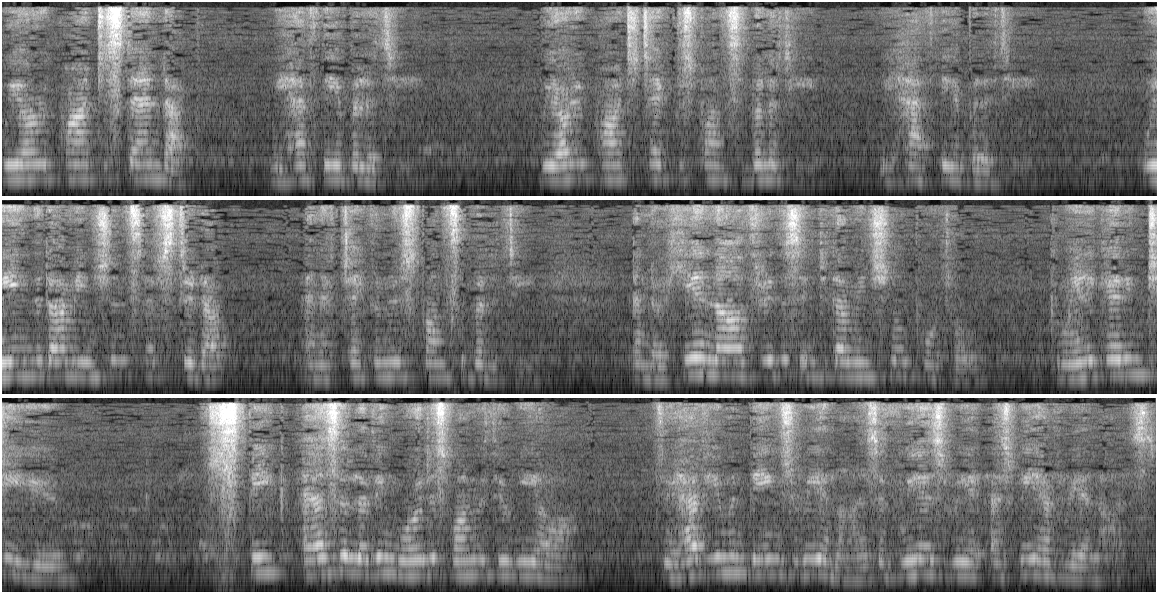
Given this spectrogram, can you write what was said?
We are required to stand up. We have the ability. We are required to take responsibility. We have the ability. We in the dimensions have stood up and have taken responsibility and are here now through this interdimensional portal communicating to you to speak as the living word is one with who we are to have human beings realize if we as, re- as we have realized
